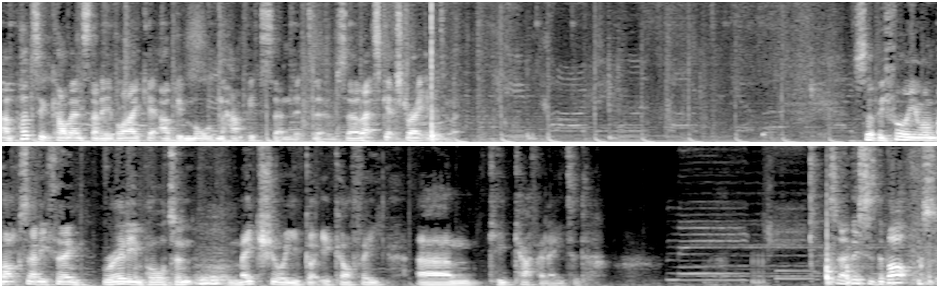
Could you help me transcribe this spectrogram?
and puts in comments that he'd like it, I'd be more than happy to send it to him. So let's get straight into it. So before you unbox anything, really important, make sure you've got your coffee. Um, keep caffeinated. So this is the box,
